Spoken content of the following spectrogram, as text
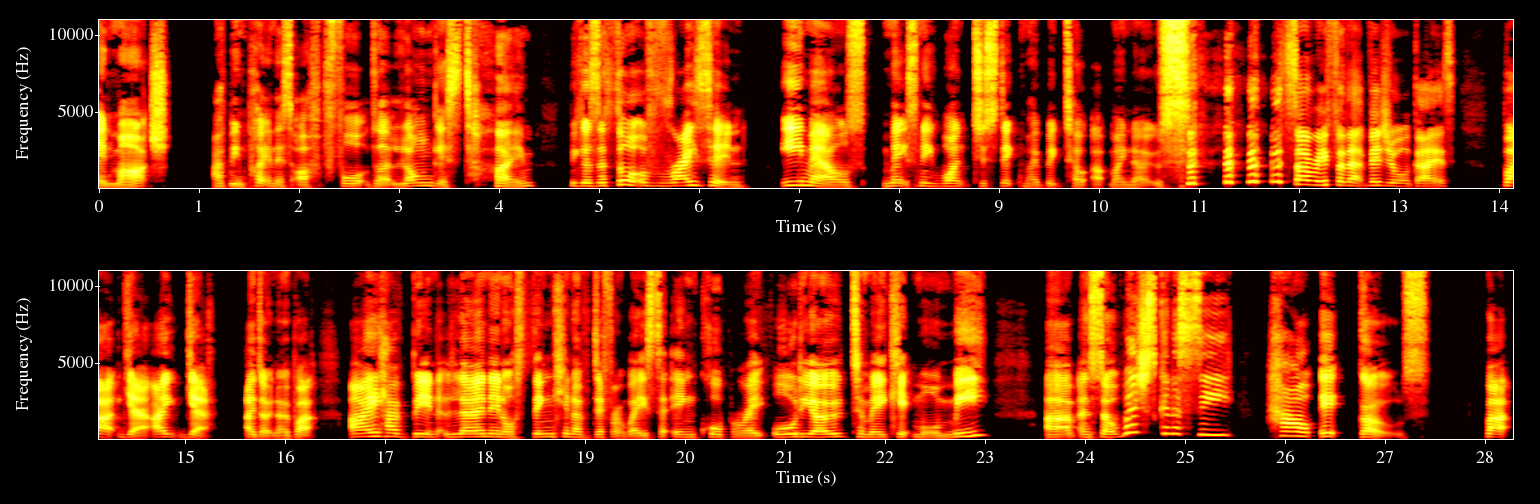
in March. I've been putting this off for the longest time because the thought of writing emails makes me want to stick my big toe up my nose. Sorry for that visual, guys. But yeah, I, yeah, I don't know. But I have been learning or thinking of different ways to incorporate audio to make it more me. Um, and so we're just going to see how it goes. But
